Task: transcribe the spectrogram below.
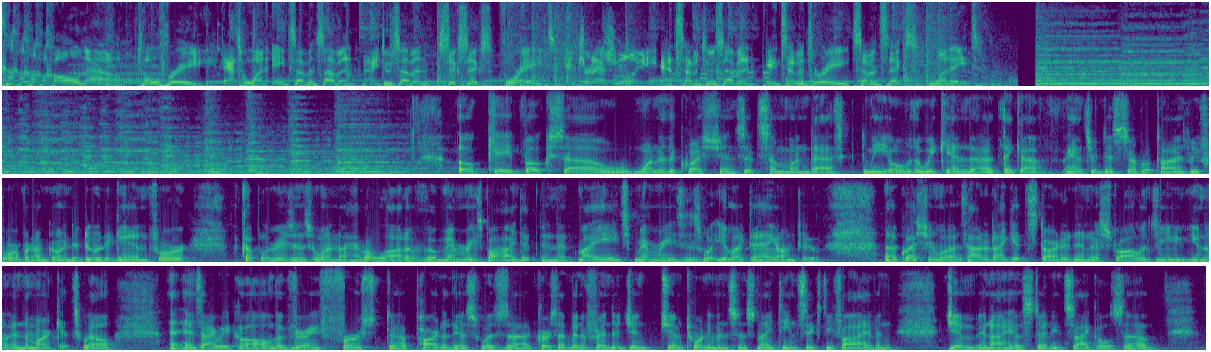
Call now, toll free at 1 877 927 6648. Internationally at 727 873 7618. Okay, folks, uh, one of the questions that someone asked me over the weekend, I think I've answered this several times before, but I'm going to do it again for a couple of reasons. One, I have a lot of uh, memories behind it, and at my age, memories is what you like to hang on to. Uh, the question was, how did I get started in astrology, you know, in the markets? Well, as I recall, the very first uh, part of this was, uh, of course, I've been a friend of Jim, Jim Twentyman since 1965, and Jim and I have studied cycles uh,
